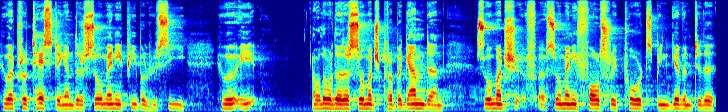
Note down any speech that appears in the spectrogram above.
who are protesting, and there's so many people who see, who, although there's so much propaganda and so much, so many false reports being given to the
